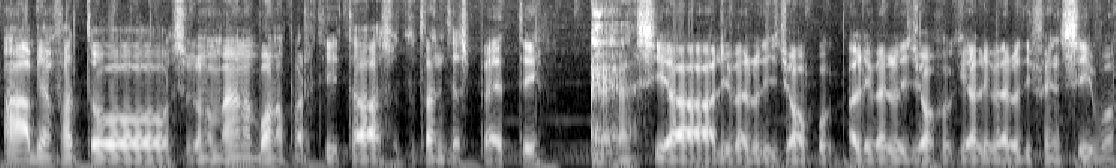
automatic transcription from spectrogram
Ah, abbiamo fatto secondo me una buona partita sotto tanti aspetti, sia a livello, di gioco, a livello di gioco che a livello difensivo,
